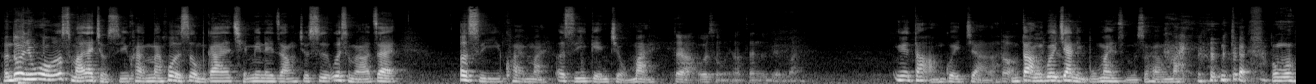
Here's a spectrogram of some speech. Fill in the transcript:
很多人就问我，为什么要在九十一块卖，或者是我们刚才前面那张，就是为什么要在二十一块卖，二十一点九卖？对啊，为什么要在那边卖？因为到昂贵价了，你到昂贵价你不卖，什么时候要卖？对，我们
